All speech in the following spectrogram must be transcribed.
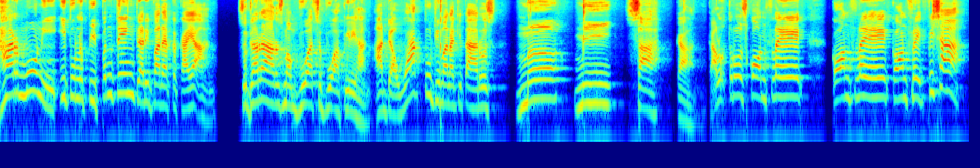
harmoni itu lebih penting daripada kekayaan, saudara harus membuat sebuah pilihan. Ada waktu di mana kita harus memisahkan. Kalau terus konflik, konflik, konflik, pisah.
